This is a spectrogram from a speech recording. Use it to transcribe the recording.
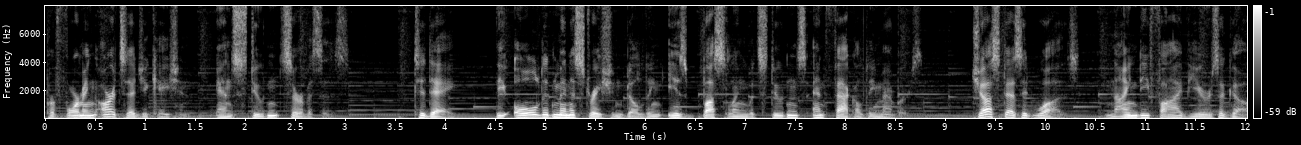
performing arts education, and student services. Today, the old administration building is bustling with students and faculty members, just as it was 95 years ago.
